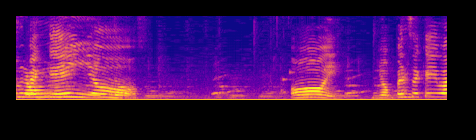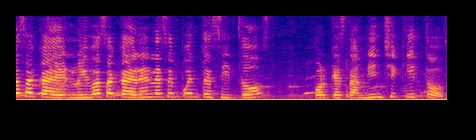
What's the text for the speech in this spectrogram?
pequeños. ¡Ay! Yo pensé que ibas a caer, no ibas a caer en ese puentecito porque están bien chiquitos.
